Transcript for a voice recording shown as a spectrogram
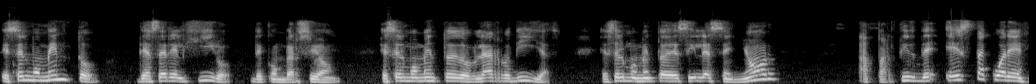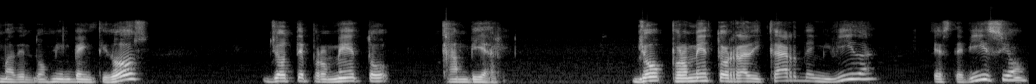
es el momento de hacer el giro de conversión. Es el momento de doblar rodillas. Es el momento de decirle, Señor, a partir de esta cuaresma del 2022, yo te prometo cambiar. Yo prometo erradicar de mi vida este vicio,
